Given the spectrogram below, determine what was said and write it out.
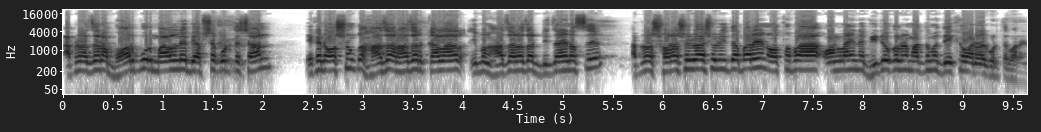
আপনারা যারা ভরপুর মাল নিয়ে ব্যবসা করতে চান এখানে অসংখ্য হাজার হাজার কালার এবং হাজার হাজার ডিজাইন আছে। আপনারা সরাসরি আসে নিতে পারেন অথবা অনলাইনে ভিডিও কলের মাধ্যমে দেখে অর্ডার করতে পারেন।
